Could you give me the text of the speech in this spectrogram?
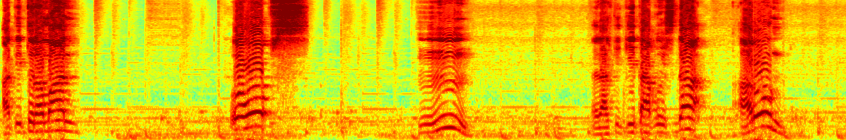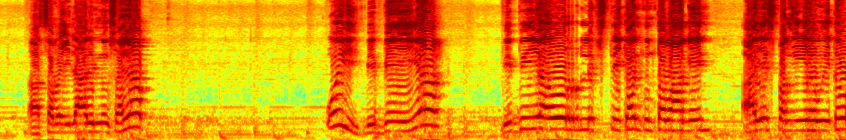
At ito naman. Oh, hops! Hmm. Na nakikita ko isda. Aron. Nasa may ilalim ng sayap. Uy, bibiya. Bibiya or lipstickan kung tawagin. Ayos pang ihaw ito.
